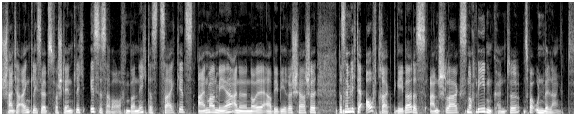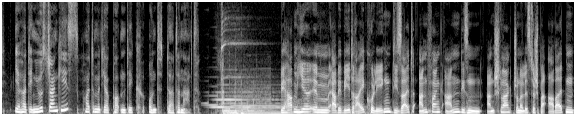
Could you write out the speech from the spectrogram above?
scheint ja eigentlich selbstverständlich, ist es aber offenbar nicht. Das zeigt jetzt einmal mehr eine neue RBB-Recherche, dass nämlich der Auftraggeber des Anschlags noch leben könnte, und zwar unbelangt. Ihr hört die News Junkies, heute mit Jörg Poppendick und Dörte Naht. Wir haben hier im RBB drei Kollegen, die seit Anfang an diesen Anschlag journalistisch bearbeiten,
